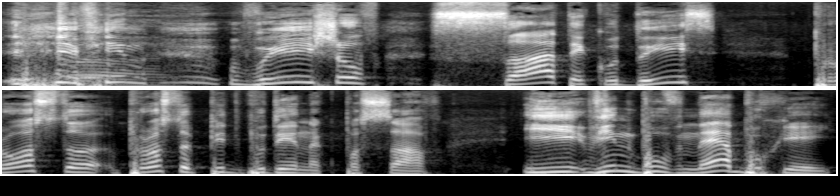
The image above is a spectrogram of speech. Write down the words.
І він вийшов ссати кудись, просто, просто під будинок посав. І він був не бухий.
